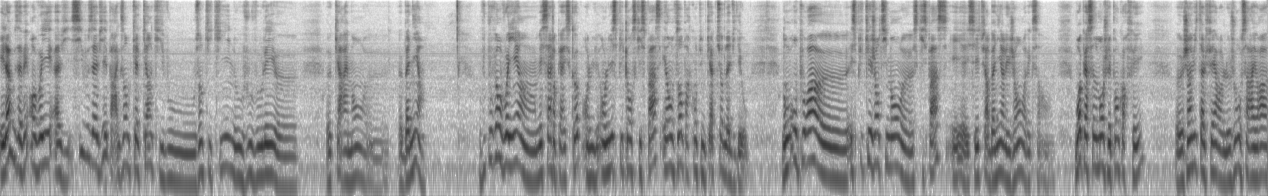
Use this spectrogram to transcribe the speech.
Et là, vous avez envoyé avis. Si vous aviez par exemple quelqu'un qui vous enquiquine ou vous voulez euh, carrément bannir, vous pouvez envoyer un message à Periscope en lui, expliquant ce qui se passe et en faisant par contre une capture de la vidéo. Donc on pourra euh, expliquer gentiment euh, ce qui se passe et essayer de faire bannir les gens avec ça. Moi personnellement je ne l'ai pas encore fait. Euh, j'invite à le faire le jour où ça arrivera.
